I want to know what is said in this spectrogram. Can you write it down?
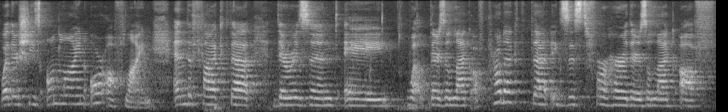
whether she's online or offline. And the fact that there isn't a well, there's a lack of product that exists for her, there's a lack of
